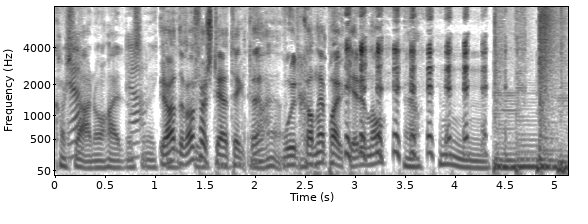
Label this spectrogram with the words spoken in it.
Kanskje Ja. det er noe her Ja. som ikke Ja, det var det første jeg tenkte. Hvor kan jeg parkere nå? Ja. Hmm.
